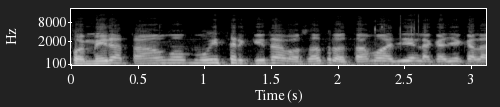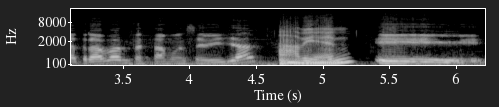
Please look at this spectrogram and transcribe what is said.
Pues mira, estábamos muy cerquita de vosotros. Estamos allí en la calle Calatrava, empezamos en Sevilla. Ah, bien. Y,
